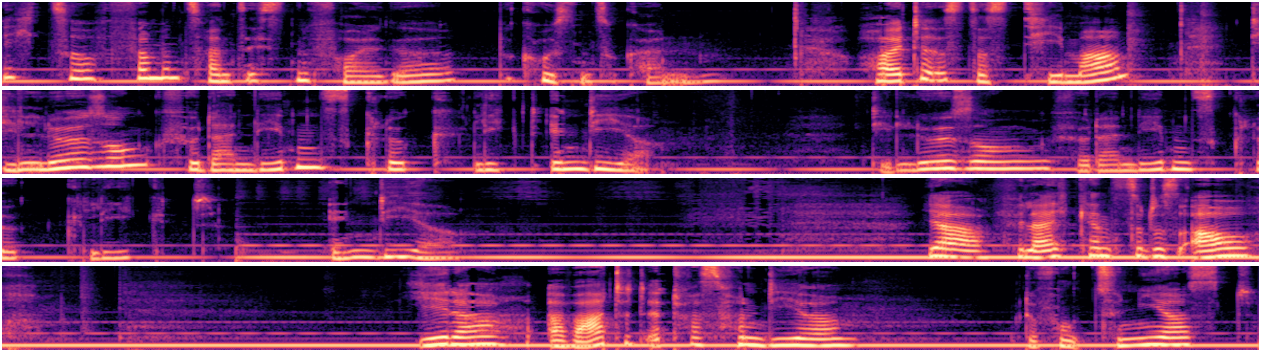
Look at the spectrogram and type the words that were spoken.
dich zur 25. Folge begrüßen zu können. Heute ist das Thema Die Lösung für dein Lebensglück liegt in dir. Die Lösung für dein Lebensglück liegt in dir. Ja, vielleicht kennst du das auch. Jeder erwartet etwas von dir. Du funktionierst.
